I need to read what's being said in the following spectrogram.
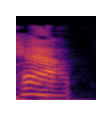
cap.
